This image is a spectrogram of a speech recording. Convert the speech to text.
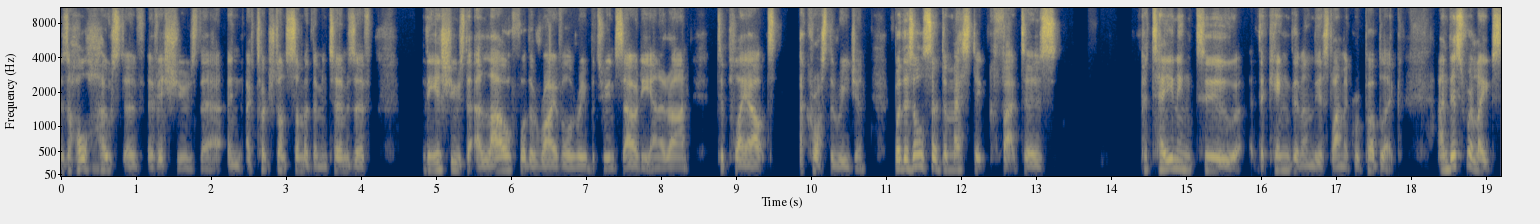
There's a whole host of, of issues there, and I've touched on some of them in terms of the issues that allow for the rivalry between Saudi and Iran to play out across the region. But there's also domestic factors pertaining to the kingdom and the Islamic Republic. And this relates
